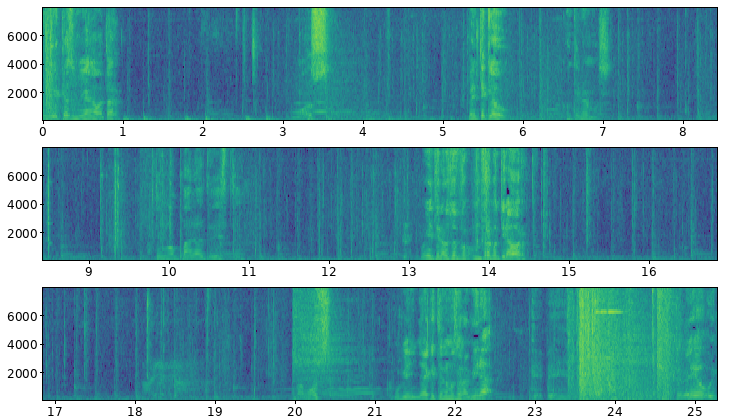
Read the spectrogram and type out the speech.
Uy, de caso me iban a matar. Vamos. Vente, Clau. Continuemos. Tengo balas de este. Muy bien, tenemos un, un francotirador. Vamos. Muy bien, ya que tenemos en la mira, Te veo. te veo. Uy.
